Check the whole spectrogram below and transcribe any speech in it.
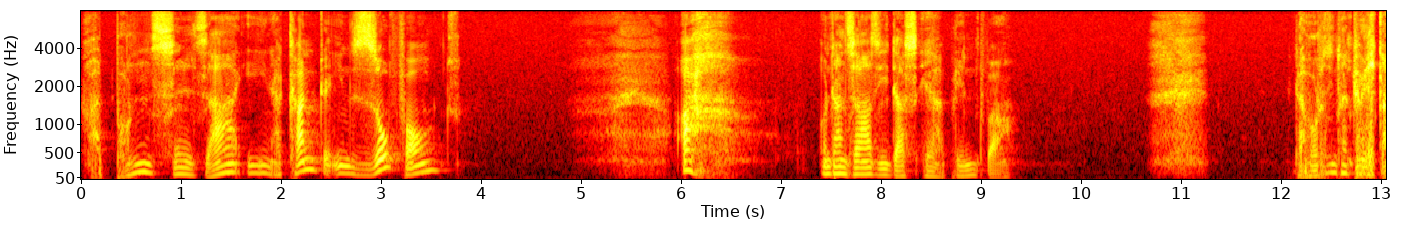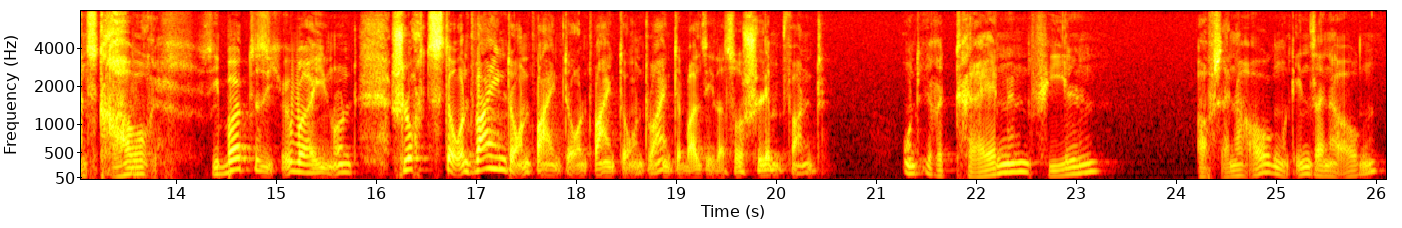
Rapunzel sah ihn, erkannte ihn sofort. Ach, und dann sah sie, dass er blind war. Da wurde sie natürlich ganz traurig. Sie beugte sich über ihn und schluchzte und weinte und weinte und weinte und weinte, weil sie das so schlimm fand. Und ihre Tränen fielen auf seine Augen und in seine Augen.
